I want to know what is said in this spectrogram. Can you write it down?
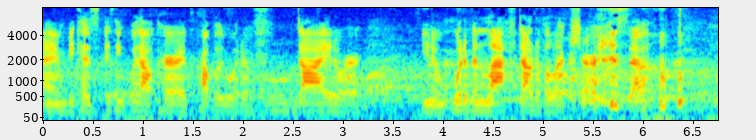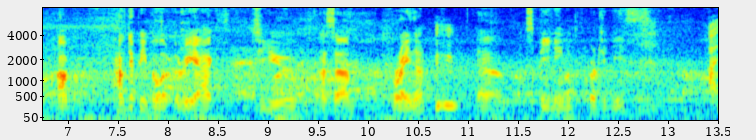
um, because I think without her, I probably would have died or, you know, would have been laughed out of a lecture. so, Um, how do people react to you as a foreigner Mm-hmm. uh, speaking Portuguese? uh,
